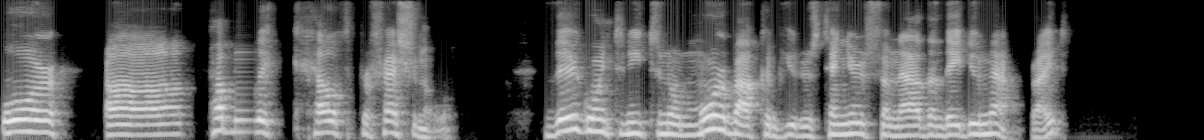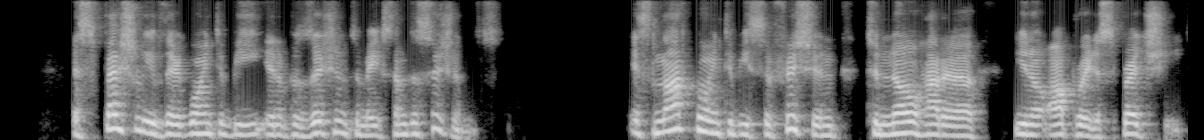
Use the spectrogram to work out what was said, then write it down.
or a public health professional, they're going to need to know more about computers 10 years from now than they do now, right? Especially if they're going to be in a position to make some decisions. It's not going to be sufficient to know how to, you know, operate a spreadsheet.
